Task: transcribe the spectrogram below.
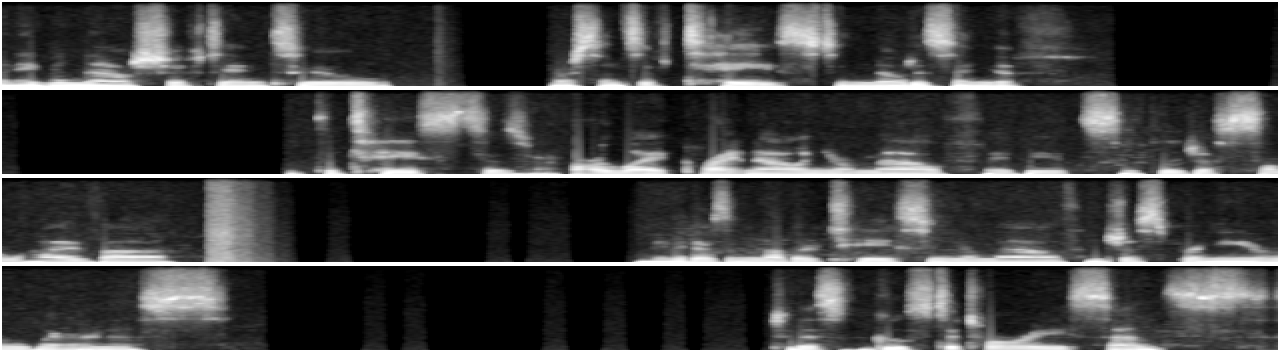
And even now, shifting to your sense of taste and noticing if the tastes is, are like right now in your mouth. Maybe it's simply just saliva. Maybe there's another taste in your mouth, and just bringing your awareness to this gustatory sense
